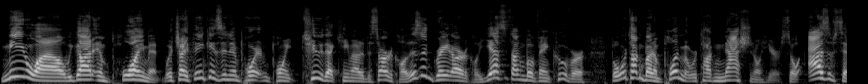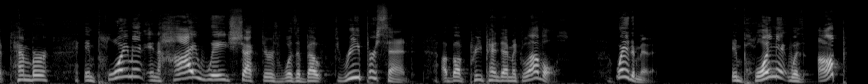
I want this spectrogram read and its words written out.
Meanwhile, we got employment, which I think is an important point too that came out of this article. This is a great article. Yes, it's talking about Vancouver, but we're talking about employment. We're talking national here. So as of September, employment in high wage sectors was about 3% above pre pandemic levels. Wait a minute. Employment was up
